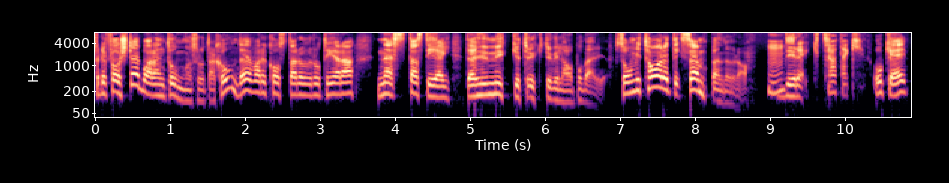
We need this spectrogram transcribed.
För det första är bara en tomgångsrotation. Det är vad det kostar att rotera. Nästa steg det är hur mycket tryck du vill ha på berget. Så om vi tar ett exempel nu då. Mm. Direkt. Ja, tack. Okej. Okay.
